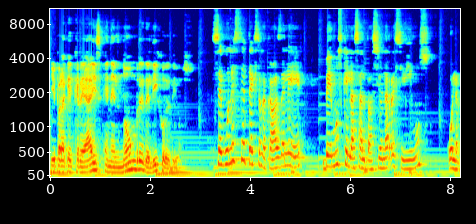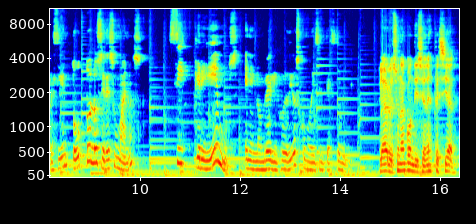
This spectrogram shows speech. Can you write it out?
y para que creáis en el nombre del Hijo de Dios. Según este texto que acabas de leer, vemos que la salvación la recibimos, o la reciben todos los seres humanos, si creemos en el nombre del Hijo de Dios, como dice el texto bíblico. Claro, es una condición especial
